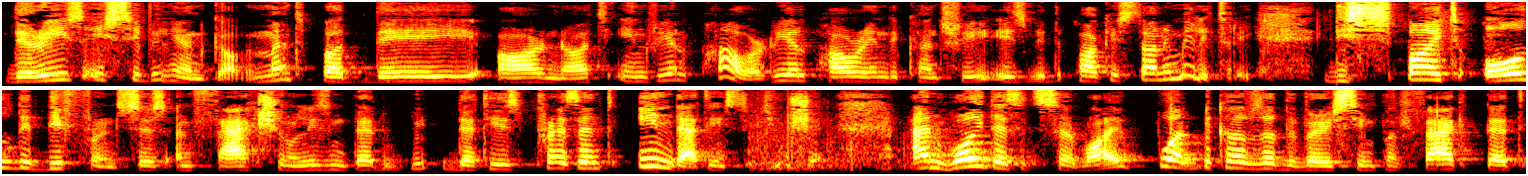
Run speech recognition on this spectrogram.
There is a civilian government, but they are not in real power. Real power in the country is with the Pakistani military, despite all the differences and factionalism that, that is present in that institution. And why does it survive? Well, because of the very simple fact that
